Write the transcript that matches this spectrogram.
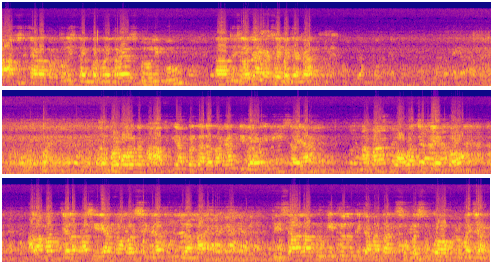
maaf secara tertulis dan bermaterai 10 ribu uh, tujuannya akan saya bacakan. Permohonan maaf yang bertanda tangan di bawah ini saya nama Wawan Sugiarto alamat Jalan Pasirian nomor 98 Desa Labru Kidul Kecamatan Sumber Suko Lumajang.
